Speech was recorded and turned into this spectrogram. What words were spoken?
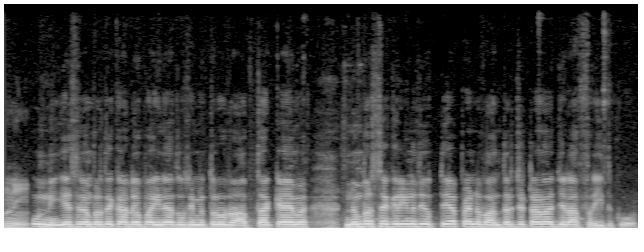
19 19 ਇਸ ਨੰਬਰ ਤੇ ਕਰ ਲਿਓ ਭਾਈ ਨਾਲ ਤੁਸੀਂ ਮਿੱਤਰੋ ਰਾਬਤਾ ਕਾਇਮ। ਨੰਬਰ ਸਕਰੀਨ ਦੇ ਉੱਤੇ ਆ ਪਿੰਡ ਬਾਂਦਰ ਚਟਾਣਾ ਜ਼ਿਲ੍ਹਾ ਫਰੀਦਕੋਟ।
